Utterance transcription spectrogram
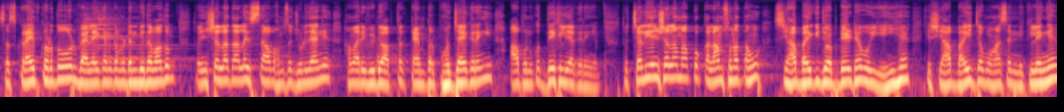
सब्सक्राइब कर दो और बेलाइकन का बटन भी दबा दो। तो इन ताला इससे आप हमसे जुड़ जाएँगे, हमारी वीडियो आप तक टाइम पर पहुँच जाया करेंगी, आप उनको देख लिया करेंगे। तो चलिए इन मैं आपको कलाम सुनाता हूँ। शिहाब भाई की जो अपडेट है वो यही है कि शिहाब भाई जब वहाँ से निकलेंगे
